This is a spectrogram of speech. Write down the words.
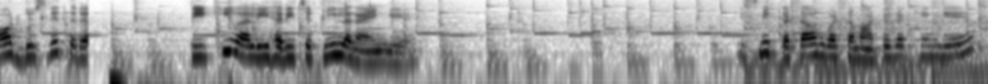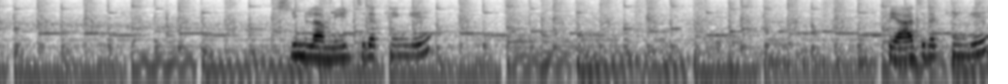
और दूसरे तरफ़ तीखी वाली हरी चटनी लगाएँगे। इसमें कटा हुआ टमाटर रखेंगे, शिमला मिर्च रखेंगे, प्याज रखेंगे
